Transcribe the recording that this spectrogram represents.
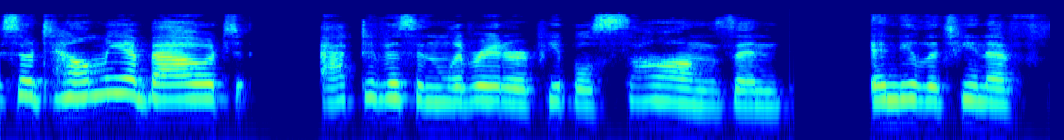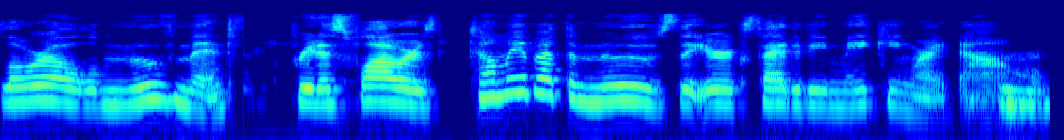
So tell me about activists and liberator people's songs and indie Latina floral movement. Frida's Flowers. Tell me about the moves that you're excited to be making right now. Mm-hmm.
